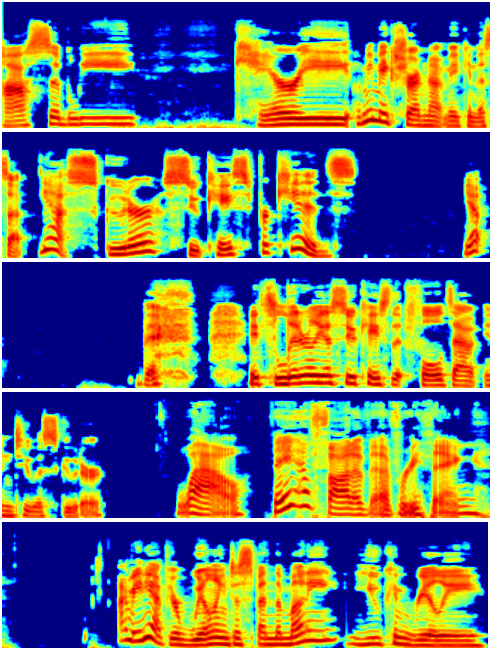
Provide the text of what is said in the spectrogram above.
possibly carry. Let me make sure I'm not making this up. Yeah, scooter suitcase for kids. Yep. it's literally a suitcase that folds out into a scooter. Wow. They have thought of everything. I mean, yeah, if you're willing to spend the money, you can really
